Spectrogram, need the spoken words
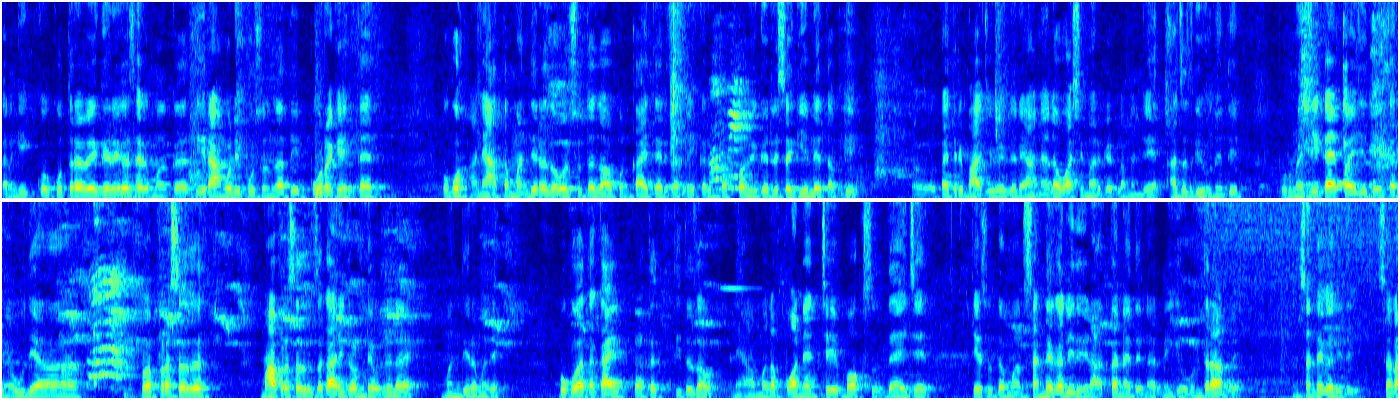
कारण की कु- कुत्रा वगैरे कसं मग ती रांगोळी पुसून जाते पोरं खेळतायत. बघू. आणि आता मंदिराजवळ सुद्धा जाऊ आपण काय तयारी चाललंय. कारण पप्पा वगैरे सगळे गेलेत आपली. काहीतरी भाजी वगैरे आणायला वाशी मार्केटला म्हणजे आजच घेऊन येतील. पूर्ण जे काय पाहिजे ते कारण की उद्या प- प्रसाद महाप्रसादाचा कार्यक्रम ठेवलेला आहे मंदिरामध्ये. बघू आता काय आता तिथं जाऊ. आणि मला पाण्याचे बॉक्स द्यायचे आहेत. ते सुद्धा मग संध्याकाळी देईल. आता नाही देणार मी घेऊन तर आलो आहे आणि संध्याकाळी देईल. चला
